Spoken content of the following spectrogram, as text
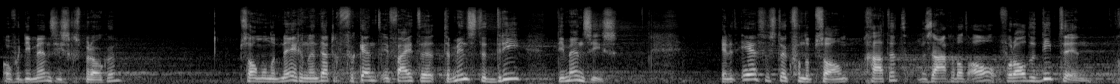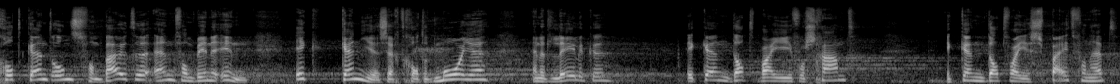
Over dimensies gesproken. Psalm 139 verkent in feite tenminste drie dimensies. In het eerste stuk van de psalm gaat het, we zagen dat al, vooral de diepte in. God kent ons van buiten en van binnenin. Ik ken je, zegt God, het mooie en het lelijke. Ik ken dat waar je je voor schaamt. Ik ken dat waar je spijt van hebt.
